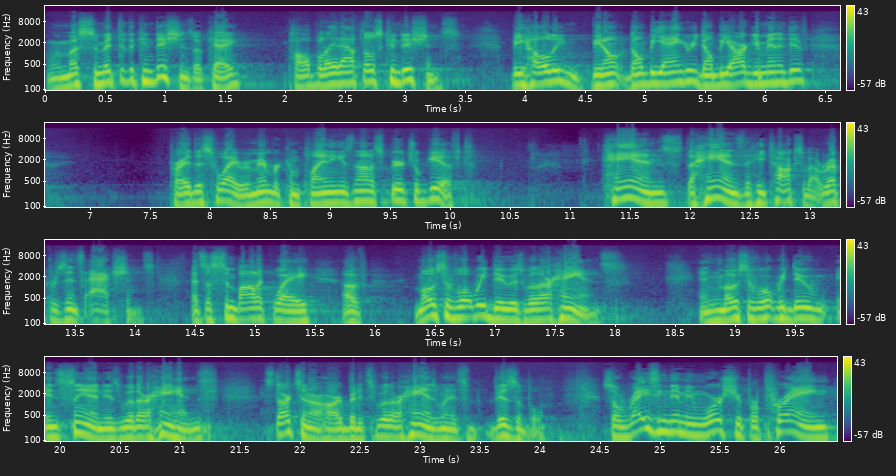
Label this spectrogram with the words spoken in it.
We must submit to the conditions, okay? Paul laid out those conditions. Be holy, be, don't, don't be angry, don't be argumentative. Pray this way. Remember, complaining is not a spiritual gift. Hands, the hands that he talks about, represents actions. That's a symbolic way of most of what we do is with our hands. And most of what we do in sin is with our hands. It starts in our heart, but it's with our hands when it's visible. So raising them in worship or praying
